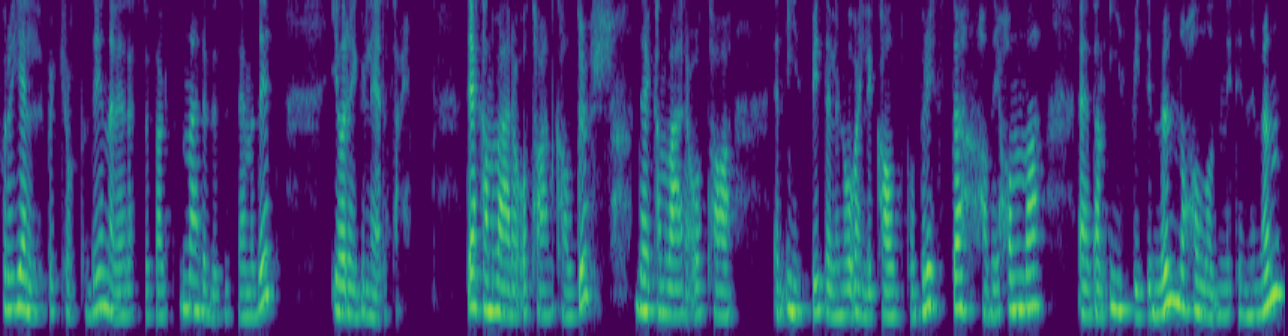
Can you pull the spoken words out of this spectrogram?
for å hjelpe kroppen din, eller rettere sagt nervesystemet ditt, i å regulere seg. Det kan være å ta en kald dusj. Det kan være å ta en isbit eller noe veldig kaldt på brystet, ha det i hånda. Eh, ta en isbit i munnen og holde den litt inn i munnen.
